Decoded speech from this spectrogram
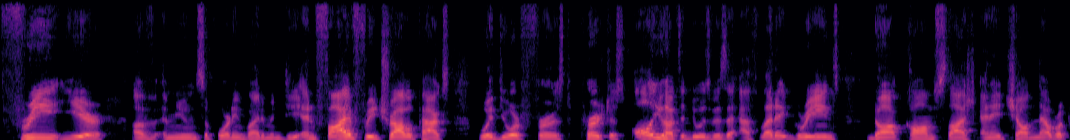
free year of immune supporting vitamin D and five free travel packs with your first purchase. All you have to do is visit athleticgreens.com slash NHL network.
